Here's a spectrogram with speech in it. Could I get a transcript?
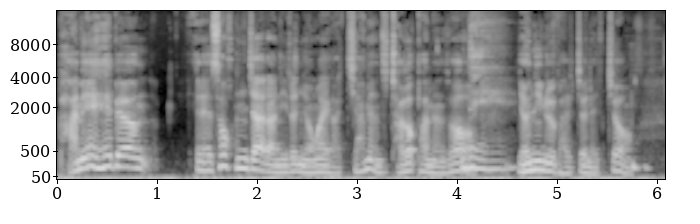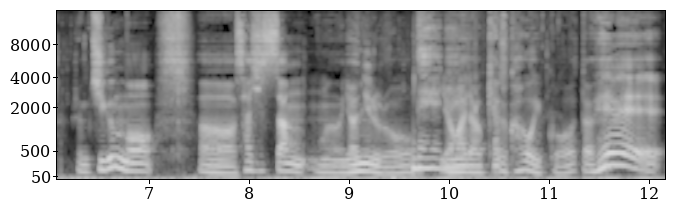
밤의 해변에서 혼자라는 이런 영화에 같이 하면서 작업하면서 네. 연인으로 발전했죠. 그럼 지금 뭐, 어, 사실상 어, 연인으로 네, 영화 네. 작업 계속 하고 있고 또 해외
